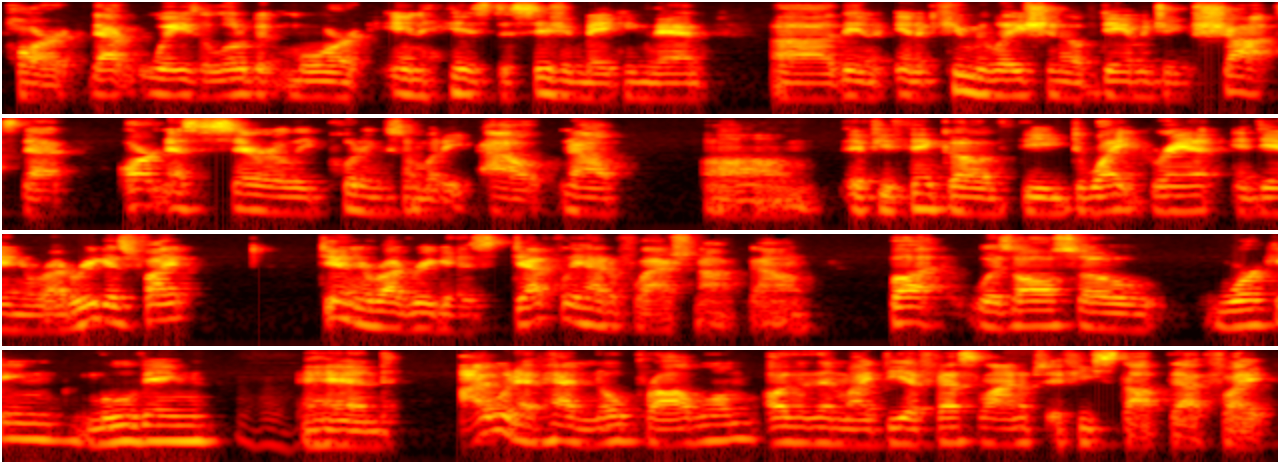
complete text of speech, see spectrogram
part, that weighs a little bit more in his decision making than uh, an accumulation of damaging shots that aren't necessarily putting somebody out. Now, um, if you think of the Dwight Grant and Daniel Rodriguez fight, Daniel Rodriguez definitely had a flash knockdown, but was also working, moving, mm-hmm. and I would have had no problem other than my DFS lineups if he stopped that fight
